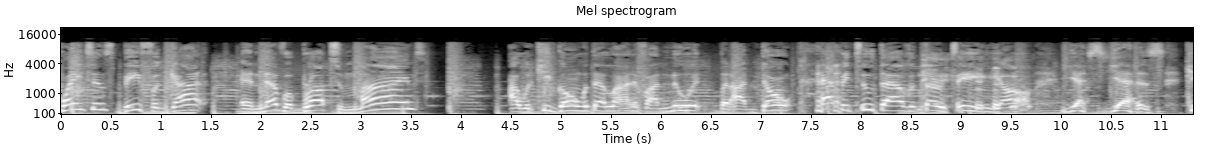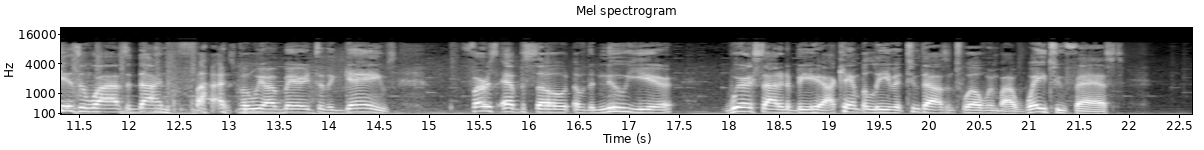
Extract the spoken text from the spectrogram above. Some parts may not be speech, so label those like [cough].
acquaintance be forgot and never brought to mind? I would keep going with that line if I knew it, but I don't. Happy [laughs] 2013, y'all. Yes, yes. Kids and wives are dying to [laughs] fives, but we are married to the games. First episode of the new year. We're excited to be here. I can't believe it. 2012 went by way too fast.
